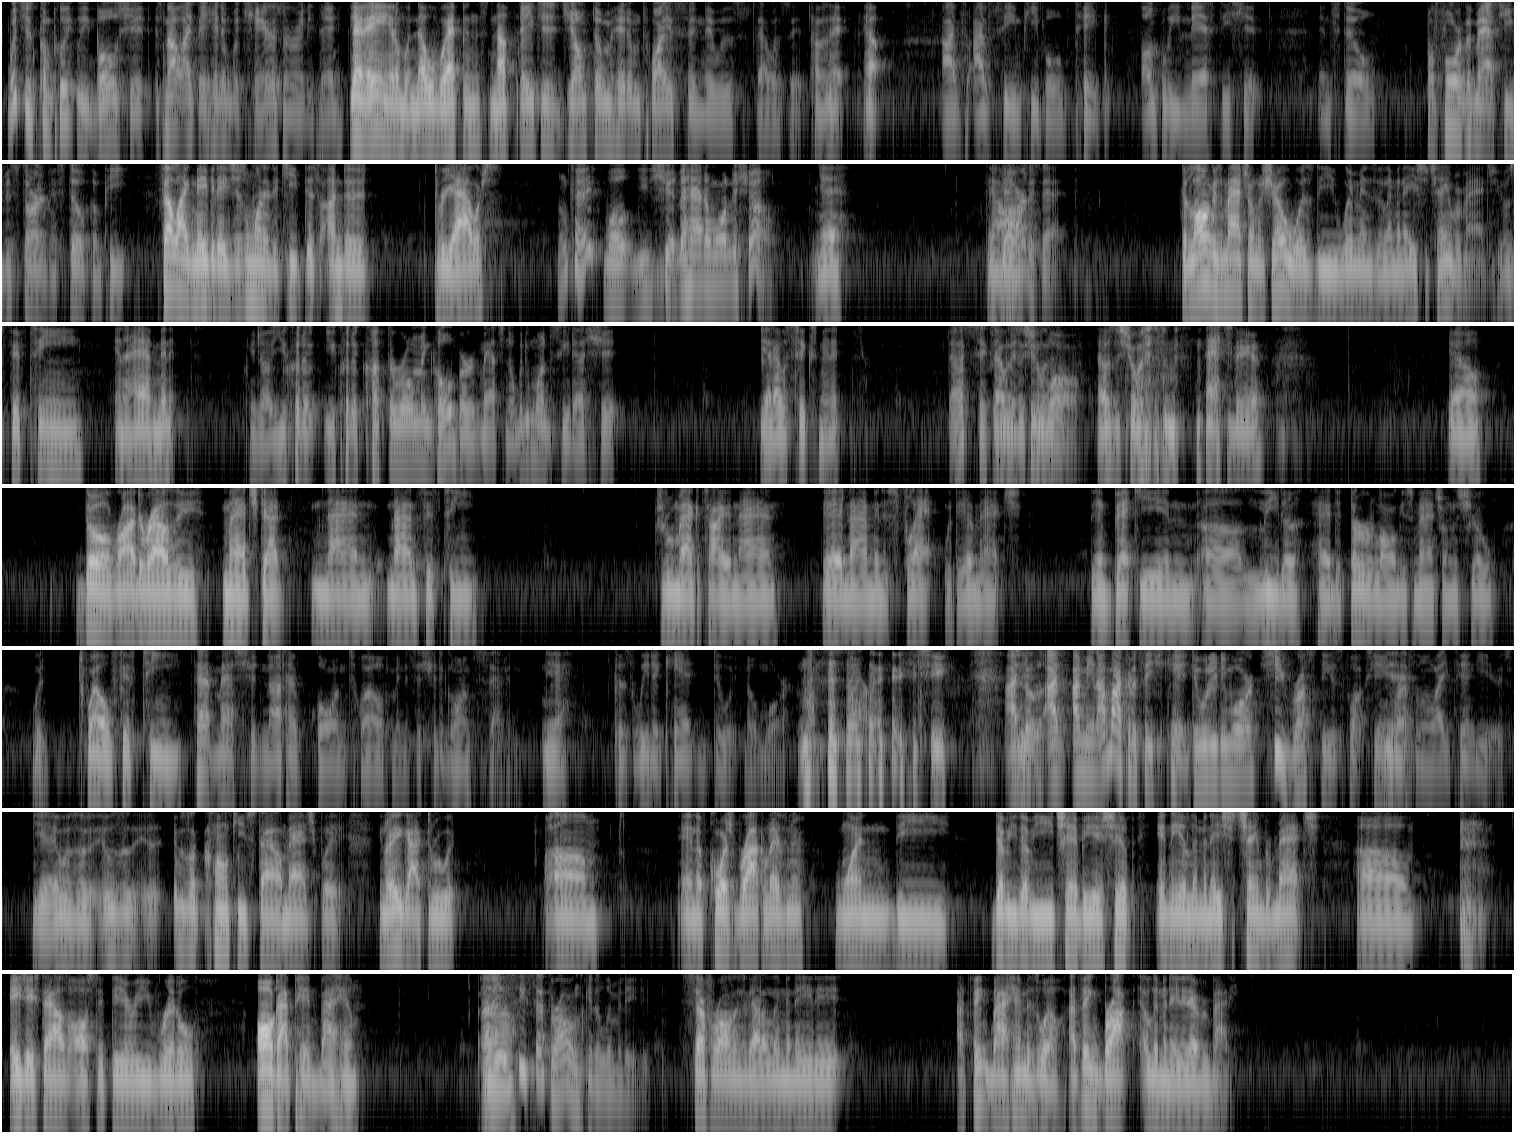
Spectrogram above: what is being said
Which is completely bullshit. It's not like they hit him with chairs or anything. Yeah, they ain't hit him with no weapons, nothing. They just jumped him, hit him twice, and it was that was it. That was it. Yep. I've I've seen people take ugly, nasty shit and still before the match even started and still compete. Felt like maybe they just wanted to keep this under three hours. Okay, well you shouldn't have had them on the show. Yeah. How that- hard is that? The longest match on the show was the women's elimination chamber match. It was 15 and a half minutes. You know, you could have you could have cut the Roman Goldberg match. Nobody wanted to see that shit. Yeah, that was six minutes. That's six That was minutes the too short- long. That was the shortest match there. You know, the Ronda Rousey match got nine nine fifteen. Drew McIntyre nine. They had nine minutes flat with their match. Then Becky and uh, Lita had the third longest match on the show with twelve fifteen. That match should not have gone twelve minutes. It should have gone seven. Yeah. Because Lita can't do it no more. I'm sorry. she, I know. I, I mean, I'm not gonna say she can't do it anymore. She rusty as fuck. She ain't Yeah. wrestling in like ten years. Yeah, it was a it was a it was a clunky style match, but you know they got through it. Um, and of course Brock Lesnar won the WWE Championship in the Elimination Chamber match. Um, AJ Styles, Austin Theory, Riddle, all got pinned by him. I Uh, didn't see Seth Rollins get eliminated. Seth Rollins got eliminated. I think by him as well. I think Brock eliminated everybody.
